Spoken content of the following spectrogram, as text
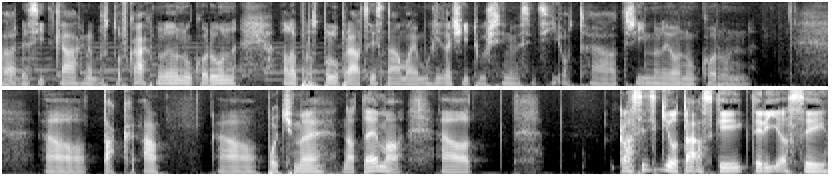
v desítkách nebo stovkách milionů korun, ale pro spolupráci s námi je možné začít už s investicí od 3 milionů korun. Tak a pojďme na téma klasické otázky, které asi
